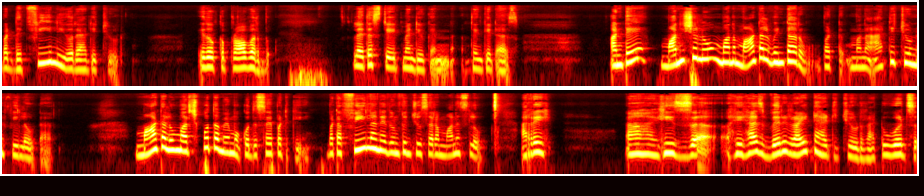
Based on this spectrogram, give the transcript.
but they feel your attitude. ఇది ఒక ప్రావర్బ్. లేదా statement you can think it as అంటే మనుషులు మన మాటలు వింటారు బట్ మన యాటిట్యూడ్ని ఫీల్ అవుతారు. మాటలు మర్చిపోతామేమో కొద్దిసేపటికి బట్ ఆ ఫీల్ అనేది ఉంటుంది చూసారా మనసులో. అరే he's he has very right attitude రా టువర్డ్స్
